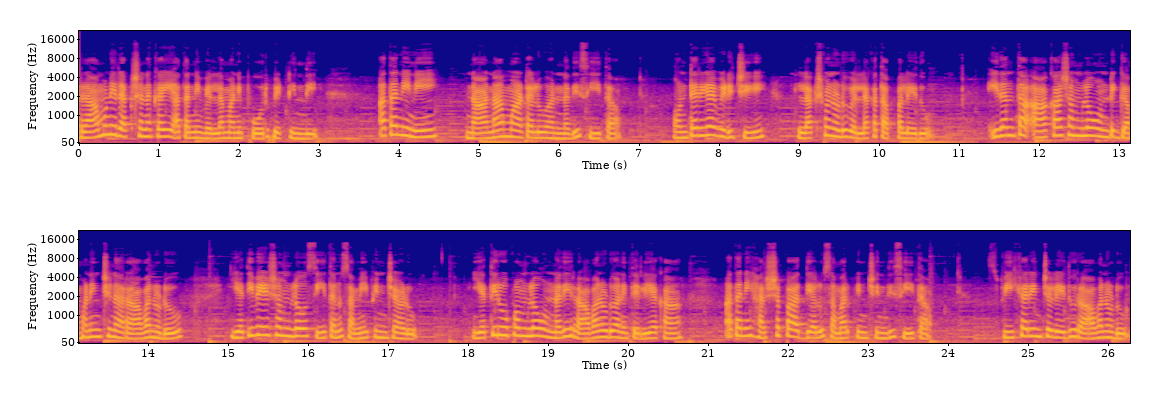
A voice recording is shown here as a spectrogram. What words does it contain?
రాముని రక్షణకై అతన్ని వెళ్ళమని పోరు పెట్టింది. అతనిని నానా మాటలు అన్నది సీత. ఒంటరిగా విడిచి లక్ష్మణుడు వెళ్ళక తప్పలేదు. ఇదంతా ఆకాశంలో ఉండి గమనించిన రావణుడు యతివేషంలో సీతను సమీపించాడు. యతి రూపంలో ఉన్నది రావణుడు అని తెలియక అతని హర్షపాద్యాలు సమర్పించింది సీత. స్వీకరించలేదు రావణుడు.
